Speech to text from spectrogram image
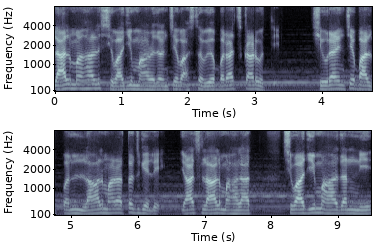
लाल महाल शिवाजी महाराजांचे वास्तव्य बराच काळ होते. शिवरायांचे बालपण लाल महालातच गेले. याच लाल महालात शिवाजी महाराजांनी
